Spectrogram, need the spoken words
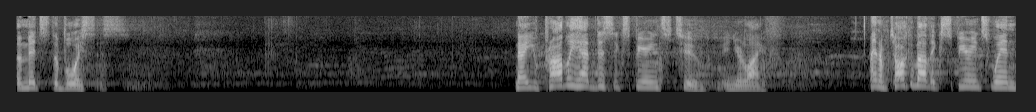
amidst the voices. Now, you've probably had this experience too in your life. And I'm talking about the experience when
